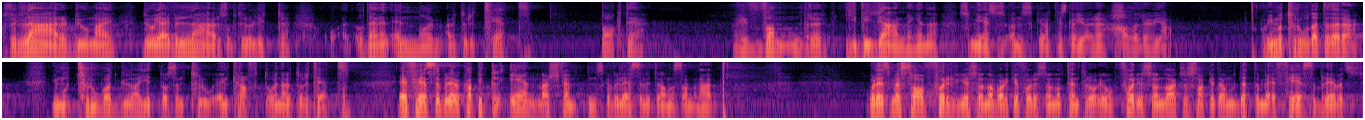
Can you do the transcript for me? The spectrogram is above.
Og så lærer du og meg, du og jeg vil lære oss opp til å lytte. Og det er en enorm autoritet bak det. Når vi vandrer i de gjerningene som Jesus ønsker at vi skal gjøre. Halleluja. Og Vi må tro dette, dere. Vi må tro at Gud har gitt oss en, tro, en kraft og en autoritet. Efeserbrev kapittel 1, vers 15 skal vi lese litt sammen her. Og det som jeg sa forrige søndag, var det ikke forrige søndag, tentro? Jo, forrige søndag så snakket jeg om dette med Efeserbrevets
